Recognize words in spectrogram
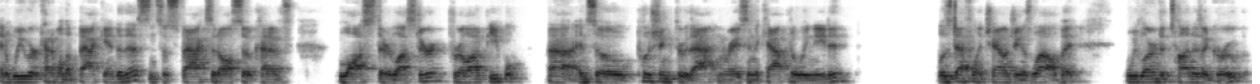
And we were kind of on the back end of this. And so SPACs had also kind of lost their luster for a lot of people. Uh, and so pushing through that and raising the capital we needed was definitely challenging as well. But we learned a ton as a group.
